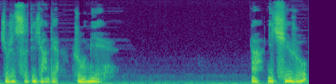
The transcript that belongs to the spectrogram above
就是此地讲的入灭。啊，你其如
